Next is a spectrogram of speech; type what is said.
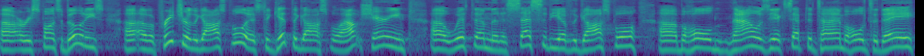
uh, or responsibilities uh, of a preacher of the gospel is to get the gospel out, sharing uh, with them the necessity of the gospel. Uh, behold, now is the accepted time. Behold, today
